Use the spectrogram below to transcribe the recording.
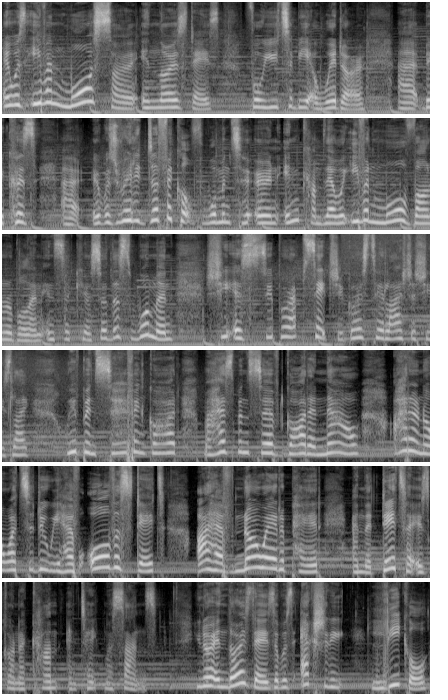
It was even more so in those days for you to be a widow uh, because uh, it was really difficult for women to earn income. They were even more vulnerable and insecure. So, this woman, she is super upset. She goes to Elisha. She's like, We've been serving God. My husband served God, and now I don't know what to do. We have all this debt. I have no way to pay it, and the debtor is going to come and take my sons. You know, in those days, it was actually legal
